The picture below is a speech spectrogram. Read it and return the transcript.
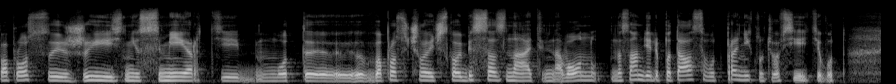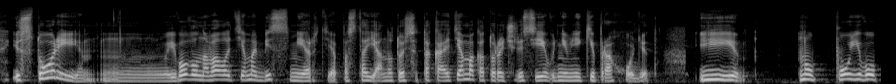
вопросы жизни, смерти, вот, э, вопросы человеческого бессознательного. Он на самом деле пытался вот проникнуть во все эти вот истории. Его волновала тема бессмертия постоянно. То есть это такая тема, которая через все его дневники проходит. И ну, по его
